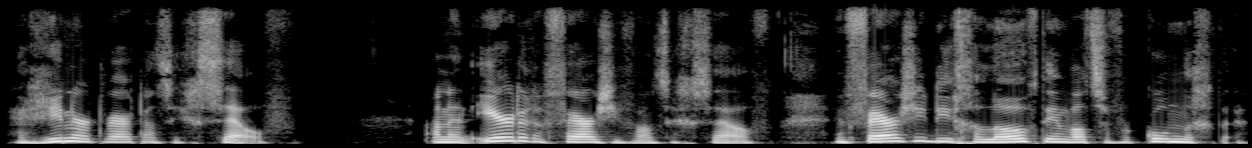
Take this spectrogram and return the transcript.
herinnerd werd aan zichzelf. Aan een eerdere versie van zichzelf. Een versie die geloofde in wat ze verkondigde.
